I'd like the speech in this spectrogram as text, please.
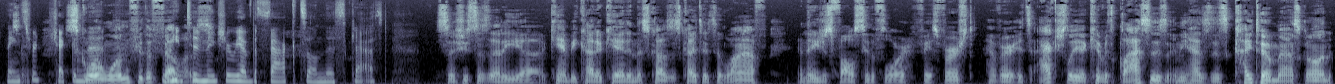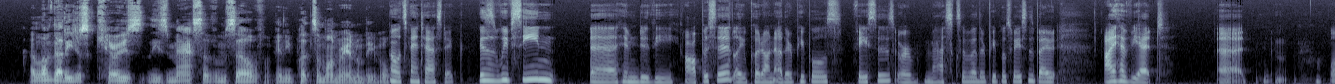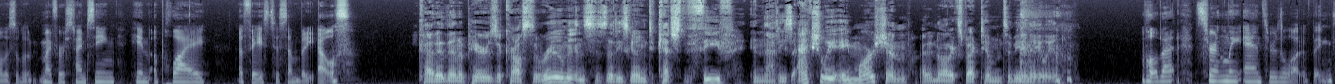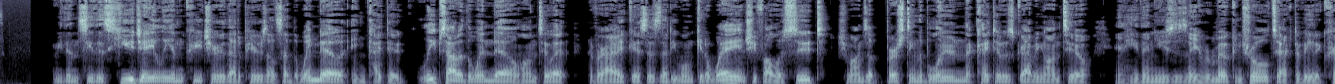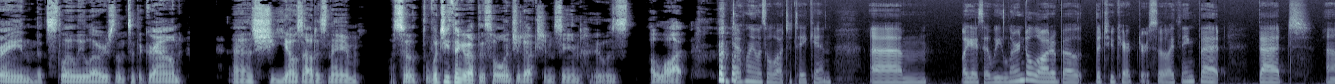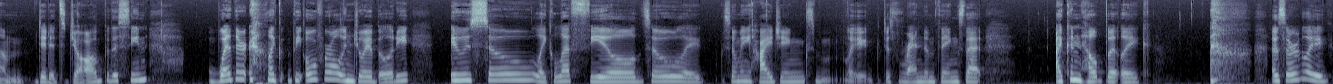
Thanks so, for checking. Score that. one for the fellas. We need to make sure we have the facts on this cast. So she says that he uh, can't be Kaito Kid, and this causes Kaito to laugh, and then he just falls to the floor face first. However, it's actually a kid with glasses, and he has this Kaito mask on. I love that he just carries these masks of himself and he puts them on random people. Oh, it's fantastic. Because we've seen uh, him do the opposite, like put on other people's faces or masks of other people's faces, but I have yet uh, well, this was my first time seeing him apply a face to somebody else. Kaito then appears across the room and says that he's going to catch the thief and that he's actually a Martian. I did not expect him to be an alien. well, that certainly answers a lot of things. We then see this huge alien creature that appears outside the window, and Kaito leaps out of the window onto it. However, says that he won't get away, and she follows suit. She winds up bursting the balloon that Kaito is grabbing onto, and he then uses a remote control to activate a crane that slowly lowers them to the ground as she yells out his name. So, what do you think about this whole introduction scene? It was a lot. definitely was a lot to take in. Um, like I said, we learned a lot about the two characters, so I think that that um, did its job. This scene whether like the overall enjoyability it was so like left field so like so many hijinks like just random things that i couldn't help but like i was sort of like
